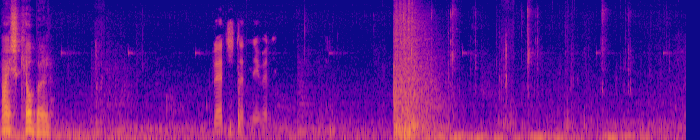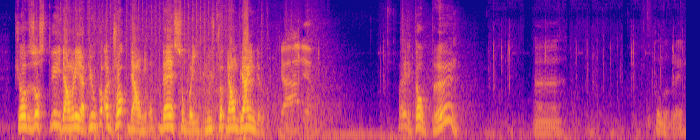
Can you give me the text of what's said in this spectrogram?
Nice kill burn. Blitz didn't even. Sure, there's us three down here. Have you've got a drop down up there somewhere? You can just drop down behind them. Got him. Way to go, burn. Uh, probably.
